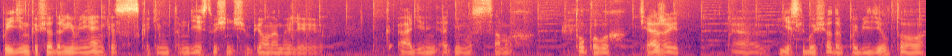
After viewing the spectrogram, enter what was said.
поединка Федора Емельяненко с каким-то там действующим чемпионом или один, одним из самых топовых тяжей. Э, если бы Федор победил, то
